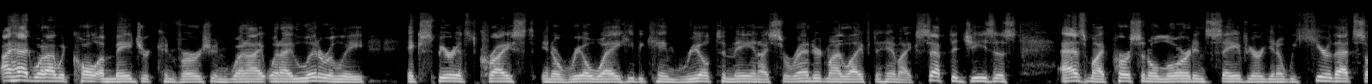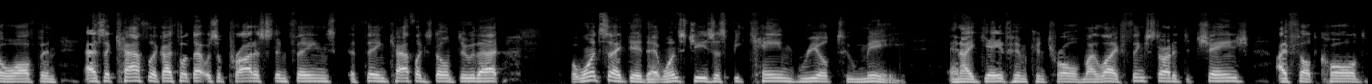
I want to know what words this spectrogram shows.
I had what I would call a major conversion when I when I literally experienced Christ in a real way. He became real to me and I surrendered my life to him. I accepted Jesus as my personal Lord and Savior. You know, we hear that so often. As a Catholic, I thought that was a Protestant thing, thing. Catholics don't do that. But once I did that, once Jesus became real to me and I gave him control of my life, things started to change. I felt called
